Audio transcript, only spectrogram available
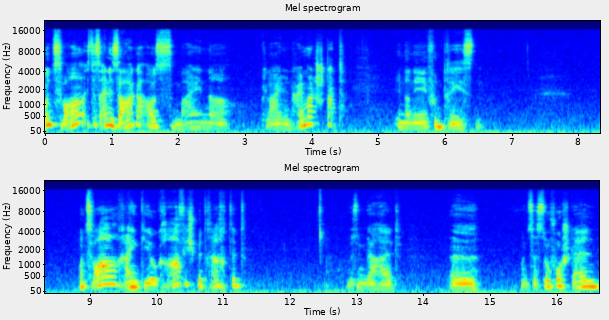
Und zwar ist das eine Sage aus meiner kleinen Heimatstadt in der Nähe von Dresden. Und zwar rein geografisch betrachtet müssen wir halt äh, uns das so vorstellen,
